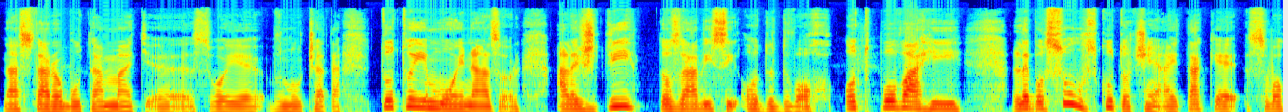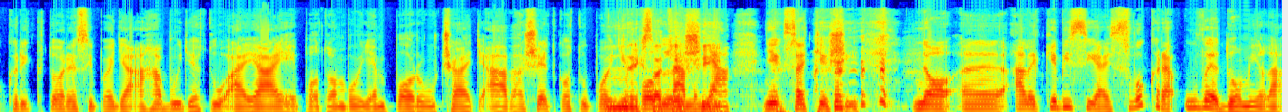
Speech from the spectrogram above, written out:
na starobu tam mať e, svoje vnúčata. Toto je môj názor. Ale vždy to závisí od dvoch. Od povahy, lebo sú skutočne aj také svokry, ktoré si povedia, aha, bude tu a ja jej potom budem porúčať a všetko tu pôjde Nech podľa teší. mňa. Nech sa teší. No, e, ale keby si aj svokra uvedomila,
